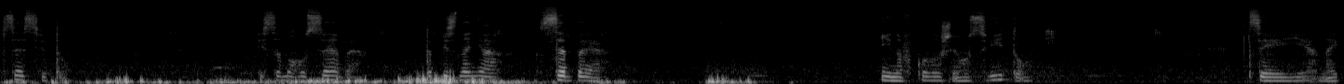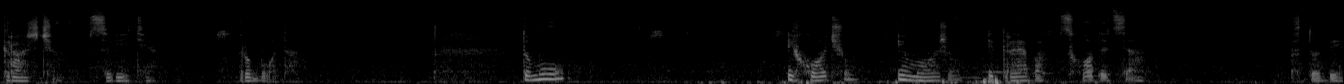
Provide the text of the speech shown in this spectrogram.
Всесвіту і самого себе та пізнання себе і навколишнього світу це і є найкраща в світі робота. Тому і хочу, і можу, і треба сходиться в тобі.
